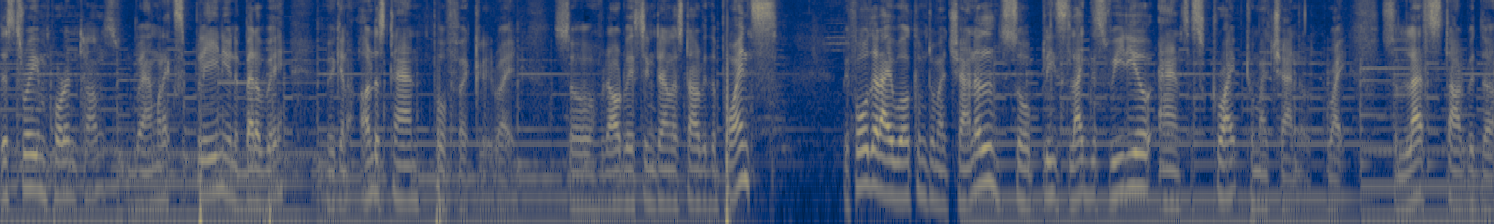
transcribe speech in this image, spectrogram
these three important terms where I'm gonna explain you in a better way we can understand perfectly, right? So without wasting time, let's start with the points before that i welcome to my channel. So please like this video and subscribe to my channel. Right. So let's start with the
